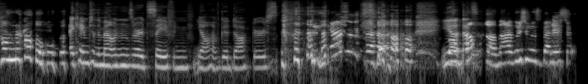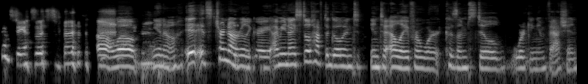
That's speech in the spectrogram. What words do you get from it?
oh no! I came to the mountains where it's safe and y'all have good doctors. yeah, so, yeah. Well, welcome. I wish it was better circumstances, but oh well, you know, it, it's turned out really great. I mean, I still have to go into into LA for work because I'm still working in fashion,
